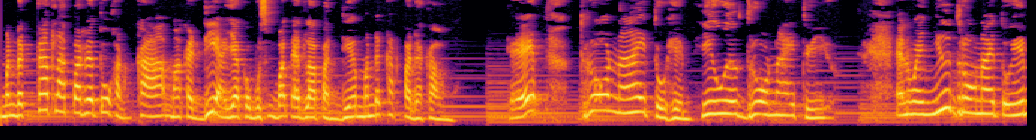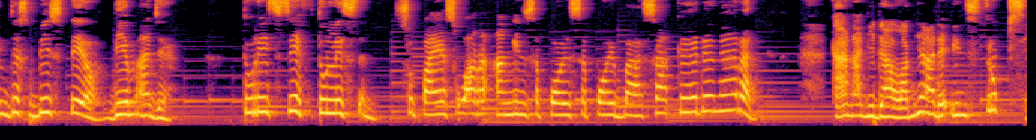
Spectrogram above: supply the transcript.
Mendekatlah pada Tuhan, maka dia, Yakobus 4 ayat 8, dia mendekat pada kamu. Oke, okay? draw nigh to him, he will draw nigh to you. And when you draw nigh to him, just be still, diam aja to receive, to listen, supaya suara angin sepoi-sepoi basah kedengaran. Karena di dalamnya ada instruksi.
